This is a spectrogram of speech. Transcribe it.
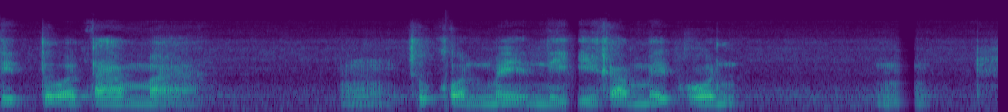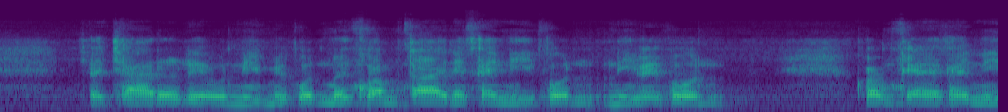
ติดตัวตามมาทุกคนไม่หนีกรรมไม่พ้น อืม ช้าหรือเร็วหนีไม่พ้นเหมือนความตายเนี่ยใครหนีพ้นหนีไม่พ้น ความแก่ใครหนี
